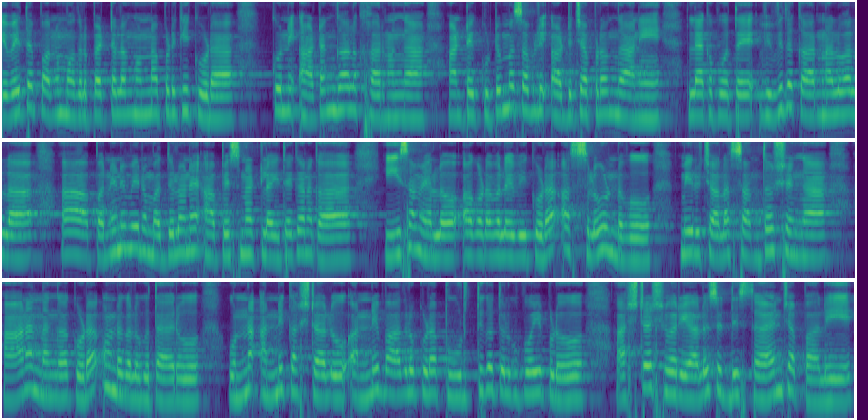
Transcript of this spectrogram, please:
ఏవైతే పనులు మొదలు పెట్టాలని ఉన్నప్పటికీ కూడా కొన్ని ఆటంకాల కారణంగా అంటే కుటుంబ సభ్యులు అడ్డు చెప్పడం కానీ లేకపోతే వివిధ కారణాల వల్ల ఆ పనిని మీరు మధ్యలోనే ఆపేసినట్లయితే కనుక ఈ సమయంలో ఆ గొడవలేవి కూడా అస్సలు ఉండవు. మీరు చాలా సంతోషంగా ఆనందంగా కూడా ఉండగలుగుతారు. ఉన్న అన్ని కష్టాలు అన్ని బాధలు కూడా పూర్తిగా తొలగిపోయి ఇప్పుడు అష్టైశ్వర్యాలు సిద్ధిస్తాయని చెప్పాలి.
